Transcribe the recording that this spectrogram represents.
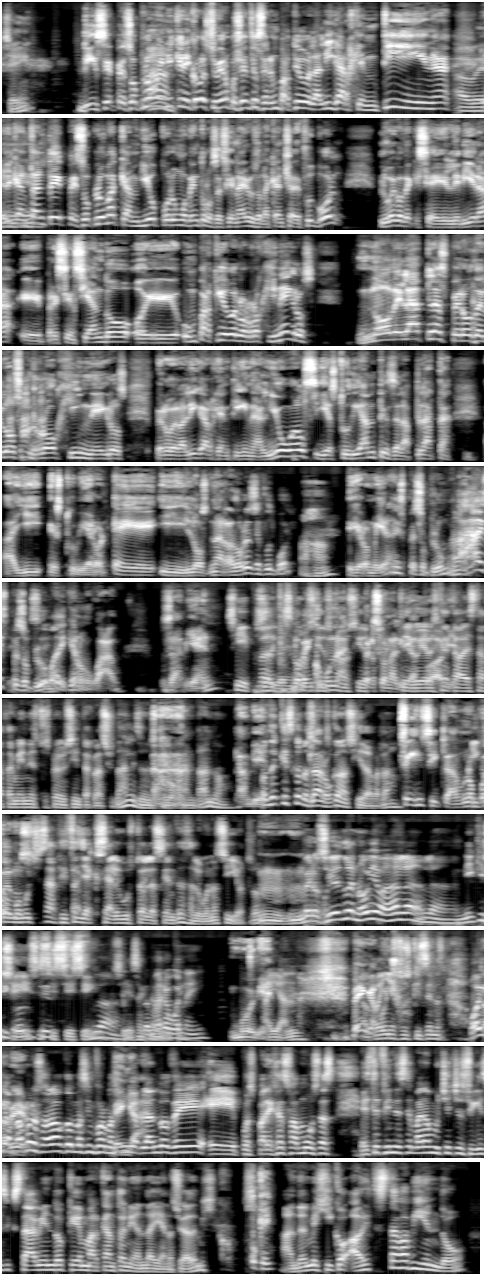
Sí. Dice Peso Pluma Ah. y Nicky Nicole estuvieron presentes en un partido de la Liga Argentina. El cantante Peso Pluma cambió por un momento los escenarios de la cancha de fútbol luego de que se le viera eh, presenciando eh, un partido de los rojinegros. No del Atlas, pero de los rojinegros, pero de la Liga Argentina. El Newells y Estudiantes de La Plata allí estuvieron. Eh, y los narradores de fútbol Ajá. dijeron: Mira, es Peso Pluma. No, ah, es sí, Peso sí. Pluma. Dijeron: Wow, o sea, bien. Sí, pues Vale. de que es Lo ven conocido, como es una conocido. personalidad Digo, ya ves que acaba de estar también en estos premios internacionales donde estuvo cantando. también. Pues de que es conocido, Claro. es conocido, ¿verdad? Sí, sí, claro. No y como podemos. muchos artistas, ya que sea el gusto de las gentes, algunos sí y otros. Ujú. Pero sí es la novia, ¿verdad? La, la Nicky Sí, sí, sí, sí, sí. La, Sí, la mera buena ahí. Muy bien. Ahí anda. Venga, Poncho. sus quincenas. Oiga, A ver. vámonos ahora con más información. Venga. Y hablando de eh, pues parejas famosas. Este fin de semana, muchachos, fíjense que estaba viendo que Marc Anthony anda allá en la Ciudad de México. Ok. Anda en México. Ahorita estaba viendo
